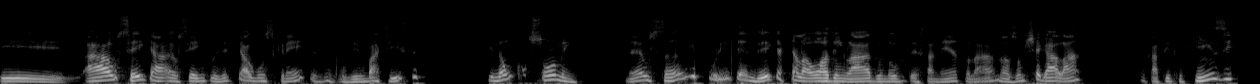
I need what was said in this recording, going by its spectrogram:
E ah, eu sei que eu sei, inclusive, que alguns crentes, inclusive batistas, que não consomem né, o sangue por entender que aquela ordem lá do Novo Testamento, lá, nós vamos chegar lá no capítulo 15,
